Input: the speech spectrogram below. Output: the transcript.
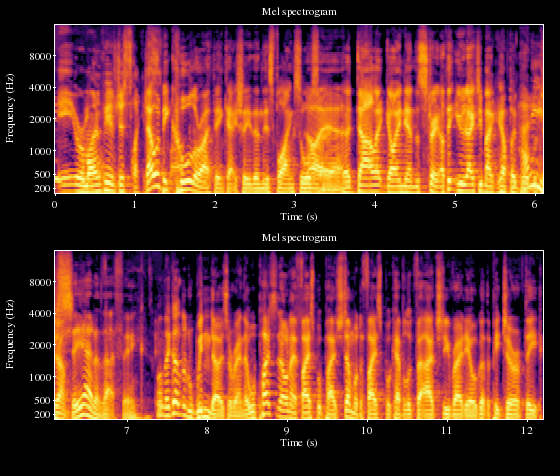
It reminds me of just like a That would be smart- cooler, I think, actually, than this flying saucer. Oh, yeah. A Dalek going down the street. I think you'd actually make a couple of people How people do you jump. see out of that thing? Well, they got little windows around there. We'll post it on our Facebook page. Stumble to Facebook, have a look for HD Radio. We've got the picture of the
